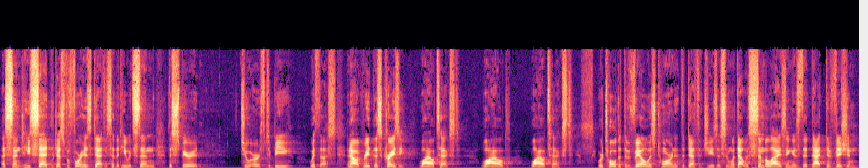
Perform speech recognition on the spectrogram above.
ascension, he said just before his death, he said that he would send the Spirit to earth to be with us. And now read this crazy, wild text, wild, wild text. We're told that the veil was torn at the death of Jesus. And what that was symbolizing is that that division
